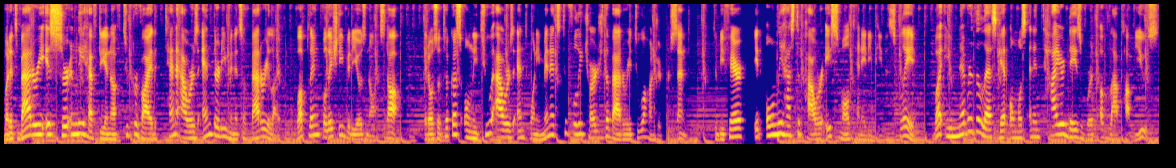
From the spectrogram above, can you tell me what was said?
but its battery is certainly hefty enough to provide 10 hours and 30 minutes of battery life while playing Full HD videos non-stop. It also took us only 2 hours and 20 minutes to fully charge the battery to 100%. To be fair, it only has to power a small 1080p display, but you nevertheless get almost an entire day's worth of laptop use.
